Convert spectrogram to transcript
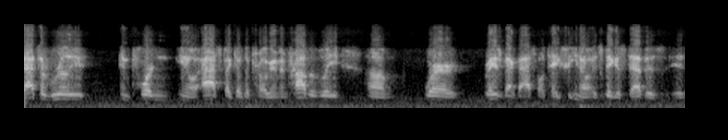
that's a really important you know aspect of the program, and probably um, where Razorback basketball takes you know its biggest step is is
